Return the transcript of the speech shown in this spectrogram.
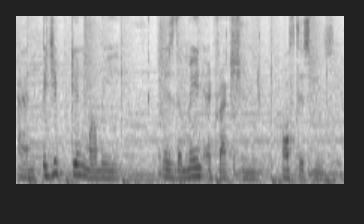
An Egyptian mummy is the main attraction of this museum.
